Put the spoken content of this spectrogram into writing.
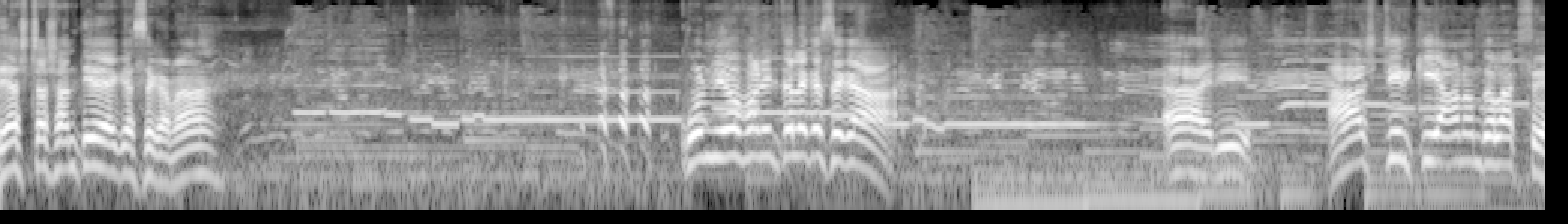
দেশটা শান্তি হয়ে গেছে গা না? কর্মীয় পানি চলে গেছে গা? আরে হাঁসটির কি আনন্দ লাগছে?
